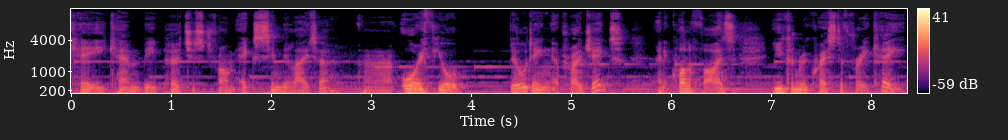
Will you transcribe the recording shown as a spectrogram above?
key can be purchased from XSimulator, uh, or if you're building a project and it qualifies, you can request a free key.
